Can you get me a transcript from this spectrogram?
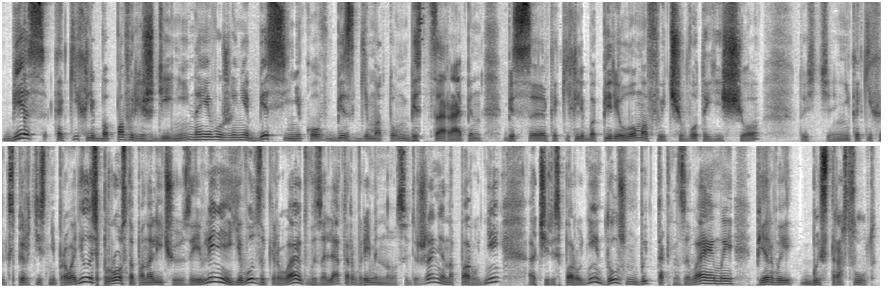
без каких-либо повреждений на его жене, без синяков, без гематом, без царапин, без э, каких-либо переломов и чего-то еще. То есть никаких экспертиз не проводилось, просто по наличию заявления его закрывают в изолятор временного содержания на пару дней, а через пару дней должен быть так называемый первый быстросуд –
